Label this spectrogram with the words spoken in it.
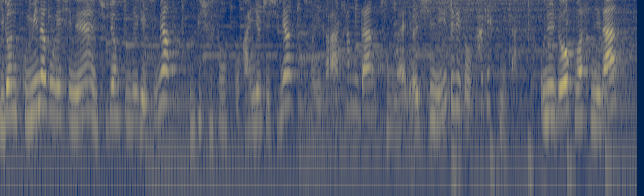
이런 고민하고 계시는 주변 분들 계시면 여기 주소 꼭 알려주시면 저희가 상담 정말 열심히 해드리도록 하겠습니다. 오늘도 고맙습니다.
